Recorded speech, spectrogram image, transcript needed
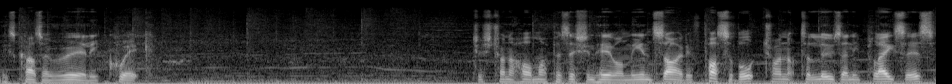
These cars are really quick. Just trying to hold my position here on the inside if possible. Try not to lose any places.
